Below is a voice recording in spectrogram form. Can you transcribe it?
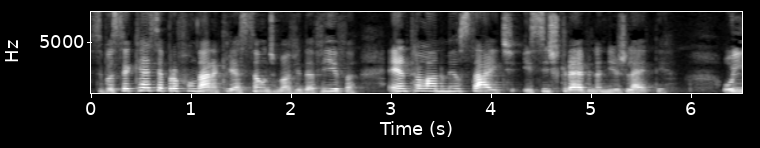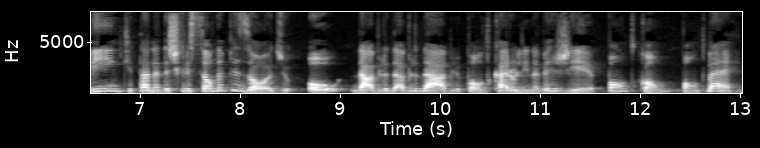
Se você quer se aprofundar na criação de uma vida viva, entra lá no meu site e se inscreve na newsletter. O link está na descrição do episódio ou www.carolinabergier.com.br.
